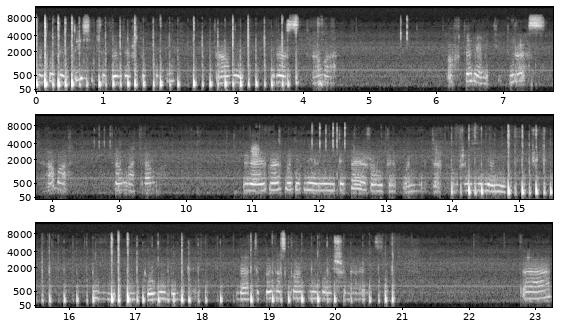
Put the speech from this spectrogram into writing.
накопим тысячу тогда, чтобы купить траву. Раз, трава. Повторяйте. Раз, трава. Трава, трава. Да, у нас будет, наверное, не такая желтая планета, а уже зелененькая. И голубенькая. Да, такой расклад мне больше нравится. Так.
